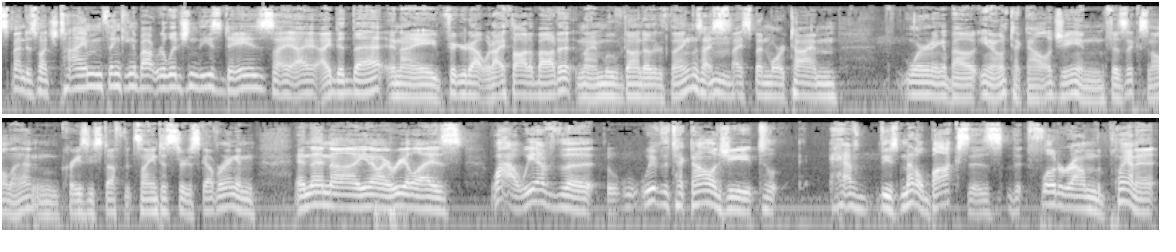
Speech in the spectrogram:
spend as much time thinking about religion these days. I, I, I did that and I figured out what I thought about it and I moved on to other things. I hmm. I spend more time learning about, you know, technology and physics and all that and crazy stuff that scientists are discovering. And, and then, uh, you know, I realize, wow, we have the, we have the technology to, have these metal boxes that float around the planet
